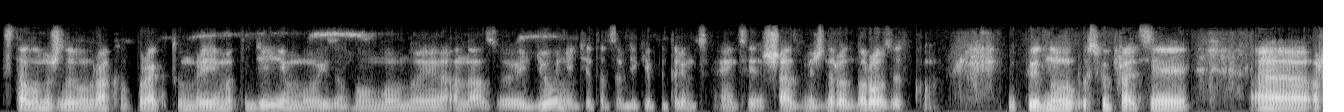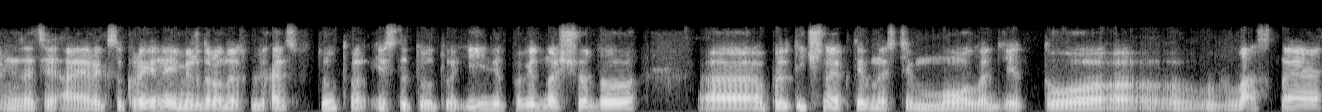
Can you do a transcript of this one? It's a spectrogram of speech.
стало можливим в рамках проекту Мріємо та діємо із англомовною назвою Юніті та завдяки підтримці Агенції США з міжнародного розвитку. Відповідно, у співпраці е, організації IRX України і Міжнародного республіканського інституту інституту. І відповідно щодо е, політичної активності молоді, то е, власне.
